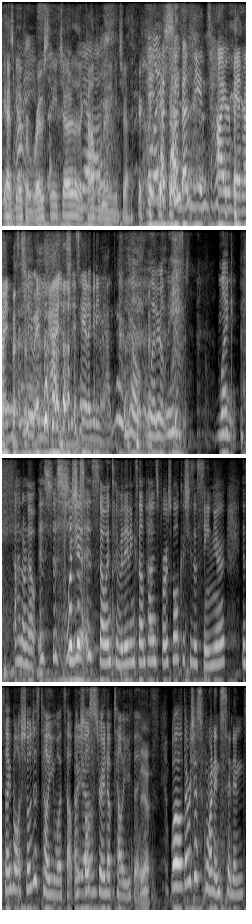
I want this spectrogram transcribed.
You guys go from roasting each other to Yeah. complimenting each other. like that's, that's the entire band ride to any match. Is Hannah getting mad? no, literally. Like, I don't know. It's just she Well, it's just- is so intimidating sometimes. First of all, because she's a senior, and second of all, she'll just tell you what's up. Oh, Like she'll straight up tell you things. Yeah. Well, there was just one incident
